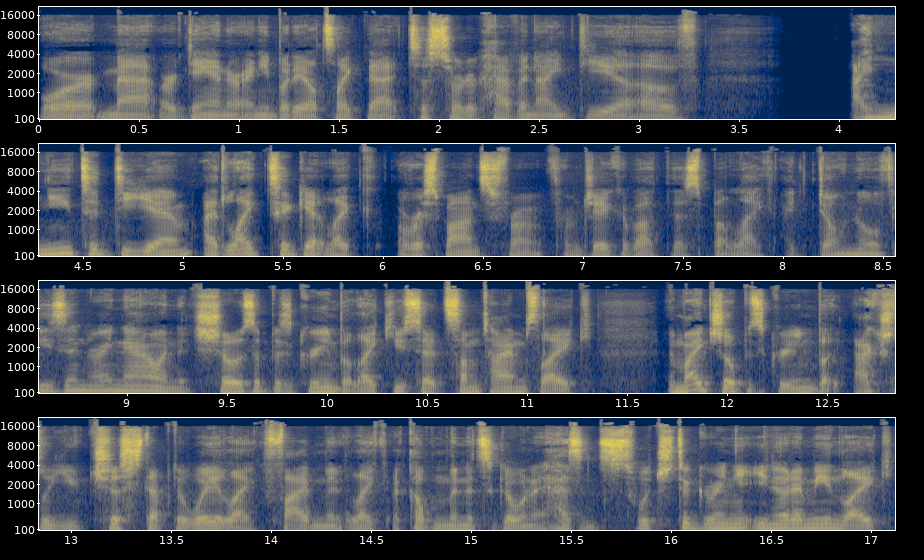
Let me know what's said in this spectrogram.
or Matt or Dan or anybody else like that, to sort of have an idea of I need to DM. I'd like to get like a response from from Jake about this, but like I don't know if he's in right now, and it shows up as green. But like you said, sometimes like it might show up as green, but actually you just stepped away like five minutes, like a couple minutes ago, and it hasn't switched to green yet. You know what I mean? Like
